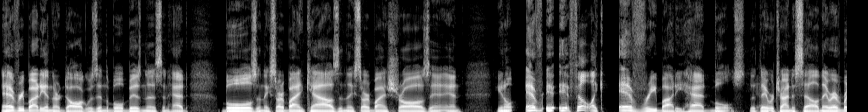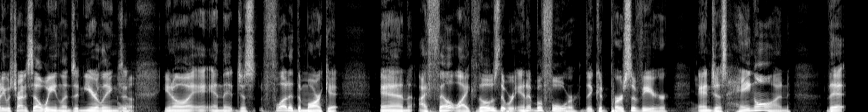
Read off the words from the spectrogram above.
Everybody and their dog was in the bull business and had bulls, and they started buying cows and they started buying straws, and, and you know, every it, it felt like everybody had bulls that they were trying to sell, and they were everybody was trying to sell weanlings and yearlings, Yeah. and you know, and, and it just flooded the market. And I felt like those that were in it before that could persevere and just hang on, that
